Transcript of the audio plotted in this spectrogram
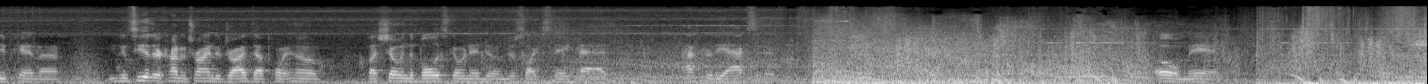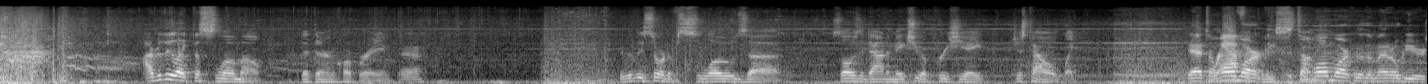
you can uh, you can see that they're kind of trying to drive that point home by showing the bullets going into him, just like Snake had after the accident. Oh man, I really like the slow mo that they're incorporating. yeah. It really sort of slows uh slows it down and makes you appreciate just how like Yeah, it's a hallmark. It's a hallmark of the Metal Gear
